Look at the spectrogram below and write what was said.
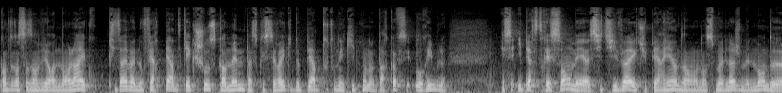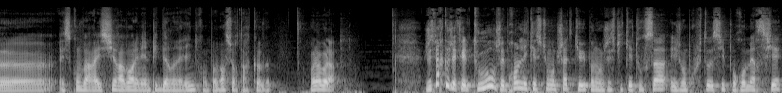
quand on est dans ces environnements-là et qu'ils arrivent à nous faire perdre quelque chose quand même parce que c'est vrai que de perdre tout ton équipement dans Tarkov c'est horrible et c'est hyper stressant mais si tu y vas et que tu perds rien dans, dans ce mode-là je me demande est-ce qu'on va réussir à avoir les mêmes pics d'adrénaline qu'on peut avoir sur Tarkov? Voilà voilà. J'espère que j'ai fait le tour. Je vais prendre les questions au chat qu'il y a eu pendant que j'expliquais tout ça et je vais en profiter aussi pour remercier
